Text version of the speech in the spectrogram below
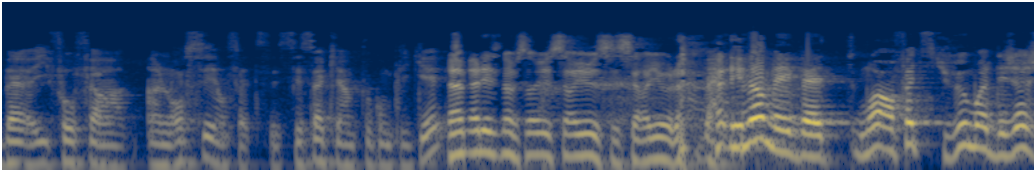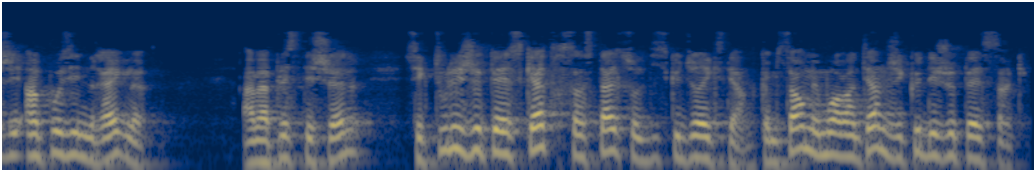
ben, il faut faire un, un lancer en fait, c'est ça qui est un peu compliqué. Ah mais allez, non, sérieux, sérieux, c'est sérieux là. Bah, non, mais t- moi, en fait, si tu veux, moi déjà, j'ai imposé une règle à ma PlayStation, c'est que tous les jeux PS4 s'installent sur le disque dur externe. Comme ça, en mémoire interne, j'ai que des jeux PS5.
